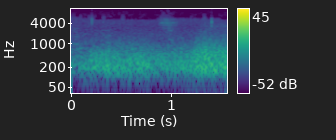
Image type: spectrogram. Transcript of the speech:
三井不動産は?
